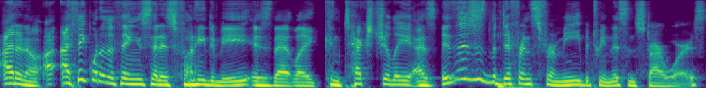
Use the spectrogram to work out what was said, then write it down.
I don't know. I, I think one of the things that is funny to me is that like contextually, as this is the difference for me between this and Star Wars.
